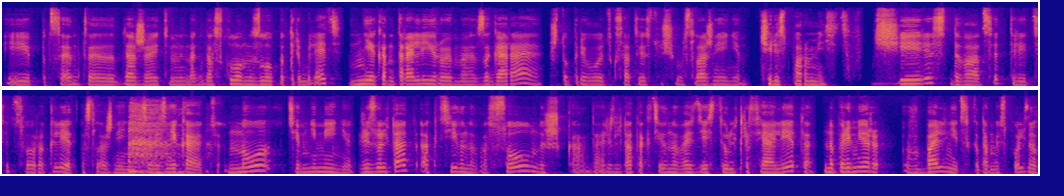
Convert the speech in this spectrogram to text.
и пациенты даже этим иногда склонны злоупотреблять, неконтролируемо загорая, что приводит к соответствующим осложнениям. Через пару месяцев. Через 20, 30, 40 лет осложнения возникают. Но, тем не менее, результат активного солнышка, да, результат активного воздействия ультрафиолета, например, в больнице, когда мы используем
